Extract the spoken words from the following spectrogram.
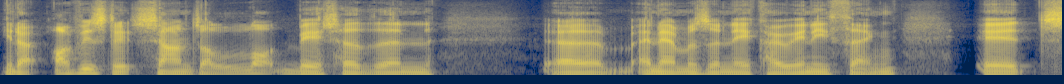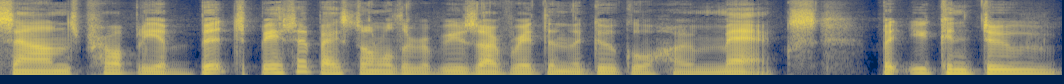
you know, obviously it sounds a lot better than uh, an Amazon Echo anything. It sounds probably a bit better based on all the reviews I've read than the Google Home Max, but you can do,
